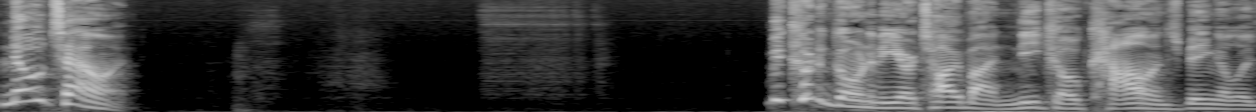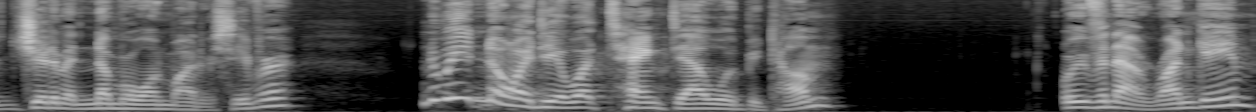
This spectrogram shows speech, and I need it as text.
No talent. We couldn't go into the year talking about Nico Collins being a legitimate number one wide receiver. We had no idea what Tank Dell would become, or even that run game.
